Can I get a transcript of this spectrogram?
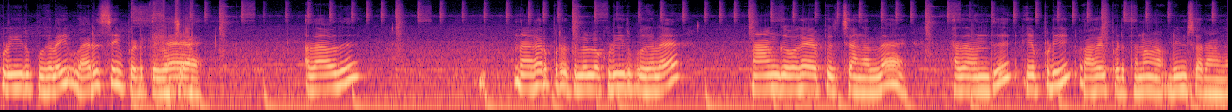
குடியிருப்புகளை வரிசைப்படுத்துக. அதாவது நகர்ப்புறத்தில் உள்ள குடியிருப்புகளை நான்கு வகையாக பிரித்தாங்கல்ல அதை வந்து எப்படி வகைப்படுத்தணும் அப்படின்னு சொல்கிறாங்க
